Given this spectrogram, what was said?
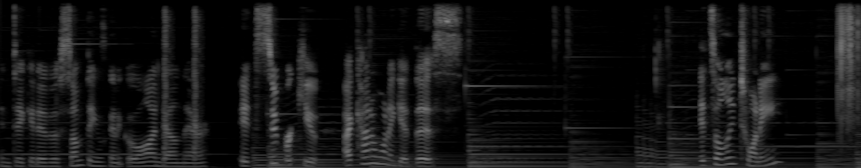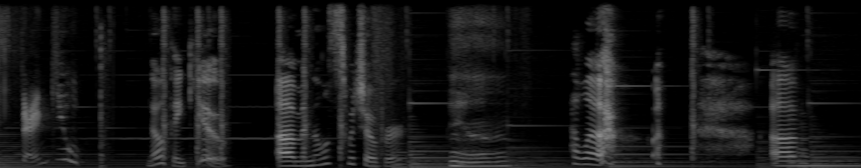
Indicative of something's gonna go on down there. It's super cute. I kind of want to get this. It's only 20. Thank you. No, thank you. Um, and then let's switch over. Yeah. Hello. um,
